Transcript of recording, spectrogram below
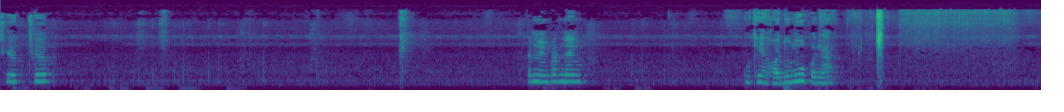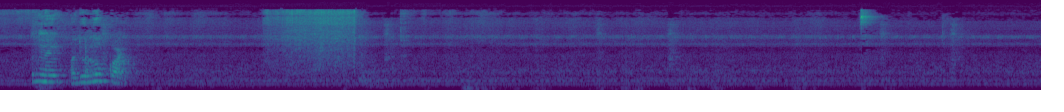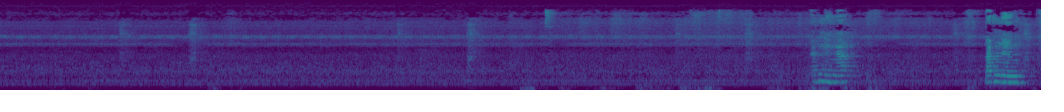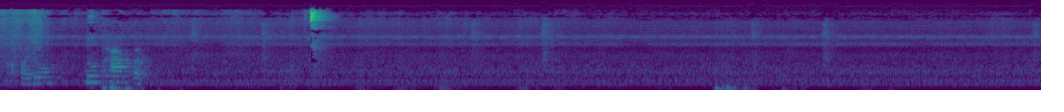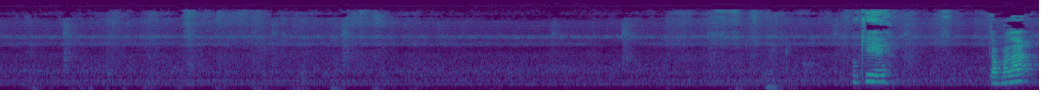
ชึบชึบ เคขอดูรูปก่อนนะแป๊บหนึงขอดูรูปก่อน แป๊บหนึงนะ แป๊บหนึง อดูรูปภาพก่อนโอเค กลับมาละ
